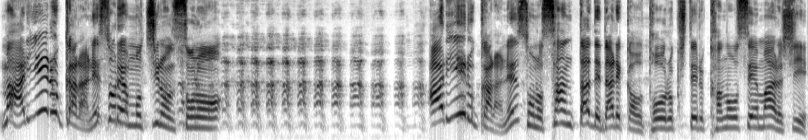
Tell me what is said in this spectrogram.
まあありえるからねそれはもちろんそのありえるからねそのサンタで誰かを登録してる可能性もあるし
